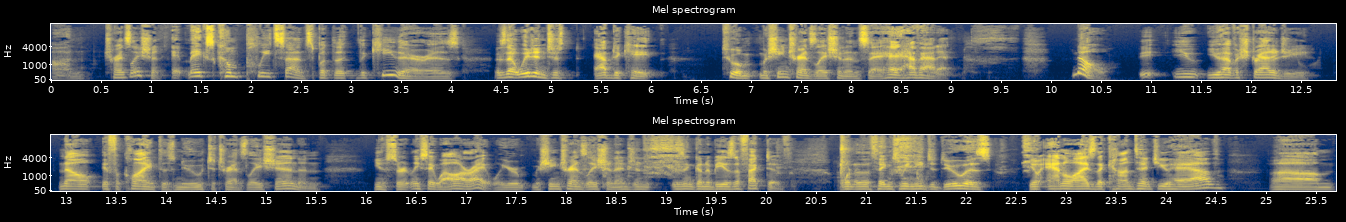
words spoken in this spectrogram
on translation. It makes complete sense. But the, the key there is is that we didn't just abdicate to a machine translation and say, "Hey, have at it." No, you you have a strategy. Now, if a client is new to translation and you know certainly say, "Well, all right, well your machine translation engine isn't going to be as effective." One of the things we need to do is you know analyze the content you have um,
